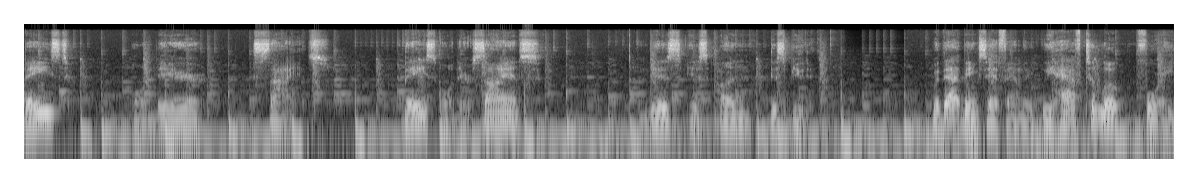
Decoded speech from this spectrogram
Based on their science. Based on their science, this is undisputed. With that being said, family, we have to look for a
